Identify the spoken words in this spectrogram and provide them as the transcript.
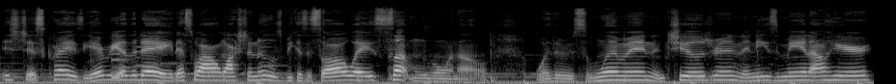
it's just crazy. Every other day. That's why I don't watch the news because it's always something going on. Whether it's women and children and these men out here,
